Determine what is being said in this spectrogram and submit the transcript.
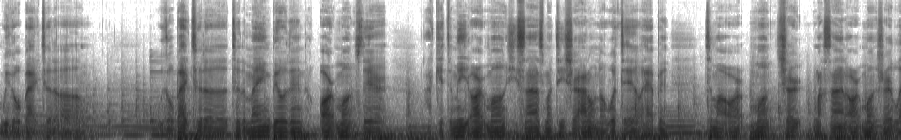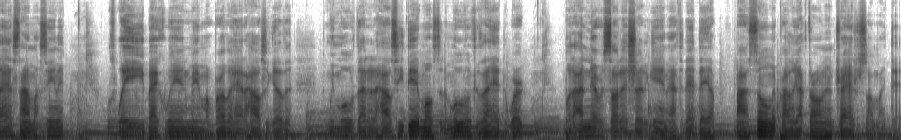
We go back to the um, we go back to the to the main building. Art Monk's there. I get to meet Art Monk. He signs my t-shirt. I don't know what the hell happened to my Art Monk shirt, my signed Art Monk shirt. Last time I seen it was way back when me and my brother had a house together we moved out of the house. He did most of the moving because I had to work, but I never saw that shirt again after that day. I, I assume it probably got thrown in the trash or something like that.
